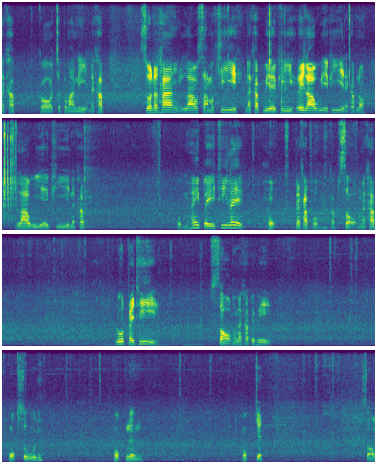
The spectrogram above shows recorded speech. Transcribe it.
นะครับ ก็จะประมาณนี้นะครับ ส่วนแนวทางลาวสามัคคีนะครับ VIP เอ้ยลาว VIP นะครับเนาะลาว VIP นะครับ ผมให้ไปที่เลข 6 นะครับผมกับ 2 นะครับ รูดไปที่ 2 นะครับพี่พี่หกศูนย์หกหนึ่งหกเจ็ดสอง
